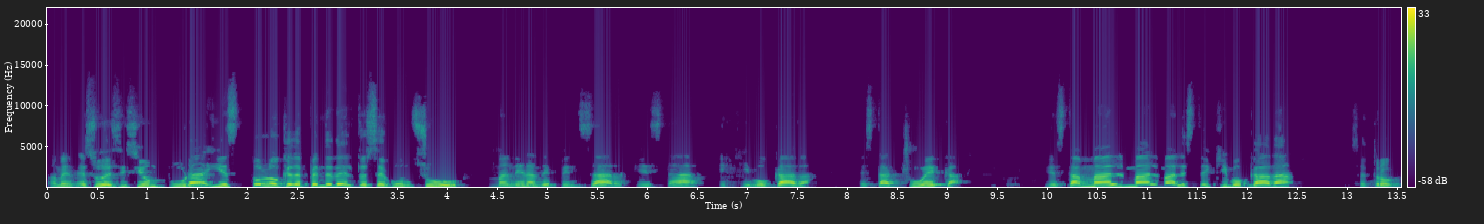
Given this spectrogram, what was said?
Amén. Es su decisión pura y es todo lo que depende de él. Entonces, según su manera de pensar que está equivocada, está chueca, está mal, mal, mal, está equivocada, se droga.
